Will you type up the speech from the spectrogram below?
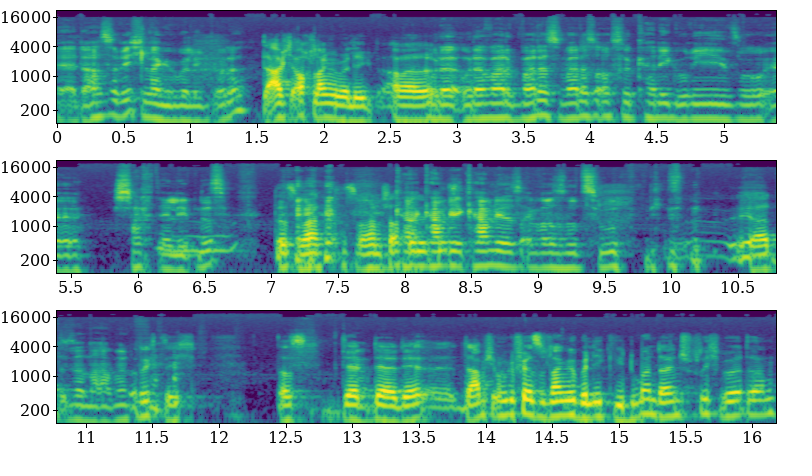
Ja, da hast du richtig lange überlegt, oder? Da habe ich auch lange überlegt, aber. Oder, oder war, war, das, war das auch so Kategorie so äh, Schachterlebnis? Das war, das war ein Schachterlebnis. Kam, kam, dir, kam dir das einfach so zu, diesen, ja, dieser Name? Richtig. Das, der, der, der, da habe ich ungefähr so lange überlegt wie du an deinen Sprichwörtern.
